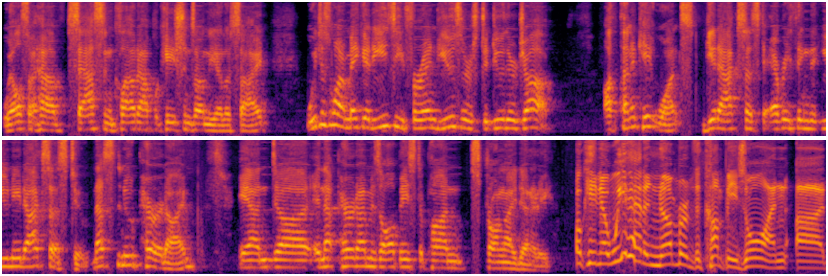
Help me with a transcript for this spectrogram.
We also have SaaS and cloud applications on the other side. We just want to make it easy for end users to do their job. Authenticate once, get access to everything that you need access to. That's the new paradigm. And, uh, and that paradigm is all based upon strong identity. Okay, now we've had a number of the companies on uh,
